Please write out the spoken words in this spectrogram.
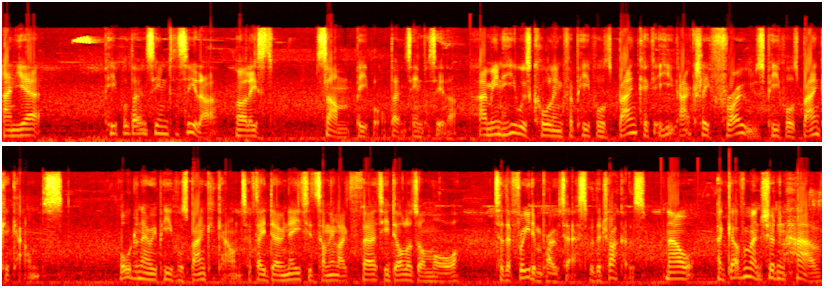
And yet, people don't seem to see that. Or at least some people don't seem to see that. I mean, he was calling for people's bank. He actually froze people's bank accounts, ordinary people's bank accounts, if they donated something like thirty dollars or more to the freedom protest with the truckers. Now, a government shouldn't have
